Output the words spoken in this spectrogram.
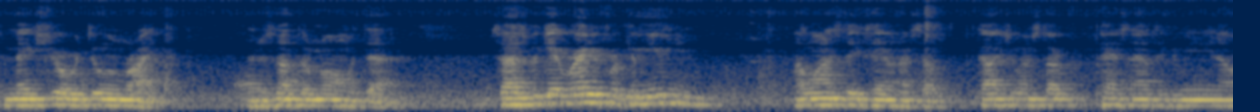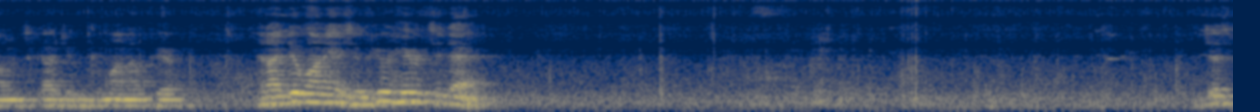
To make sure we're doing right. And there's nothing wrong with that. So as we get ready for communion, I want us to examine ourselves. God, you want to start passing out the communion elements? God, you can come on up here. And I do want to ask, if you're here today, just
